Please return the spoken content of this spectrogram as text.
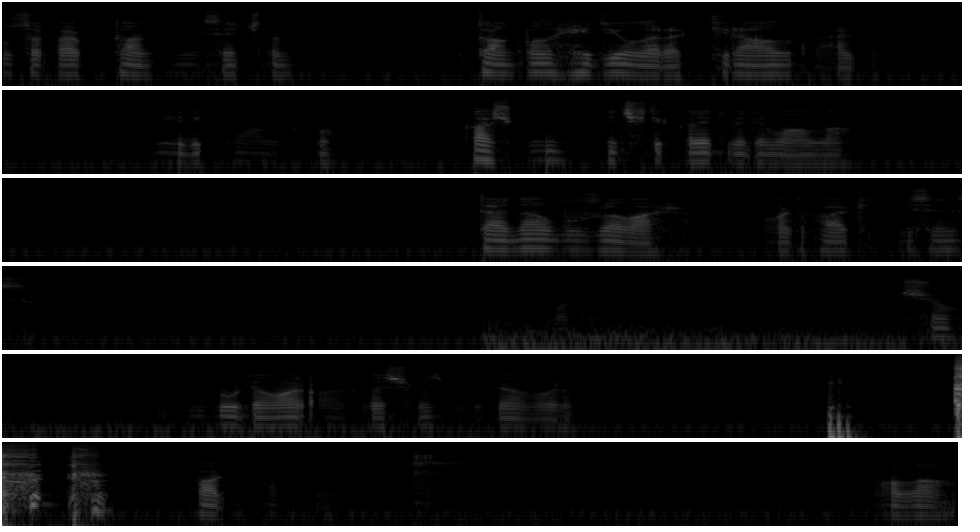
Bu sefer bu tankı niye seçtim? Bu tank bana hediye olarak kiralık verdi. Yedi kiralık bu. Kaç gün hiç dikkat etmedim valla. Bir tane daha Vuzra var. Bu arada fark ettiyseniz. Bakın. Şu. Bir burada var arkadaşımız bir de ben varım. Pardon hastayım. Valla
